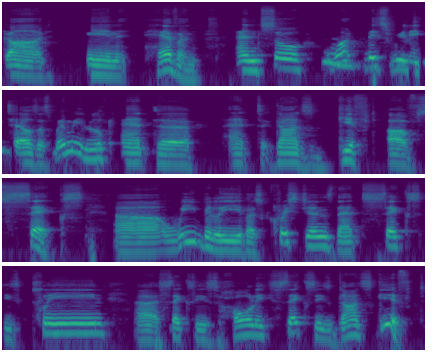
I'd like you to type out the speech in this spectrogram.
God in heaven. And so, what this really tells us, when we look at uh, at God's gift of sex, uh, we believe as Christians that sex is clean, uh, sex is holy, sex is God's gift,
